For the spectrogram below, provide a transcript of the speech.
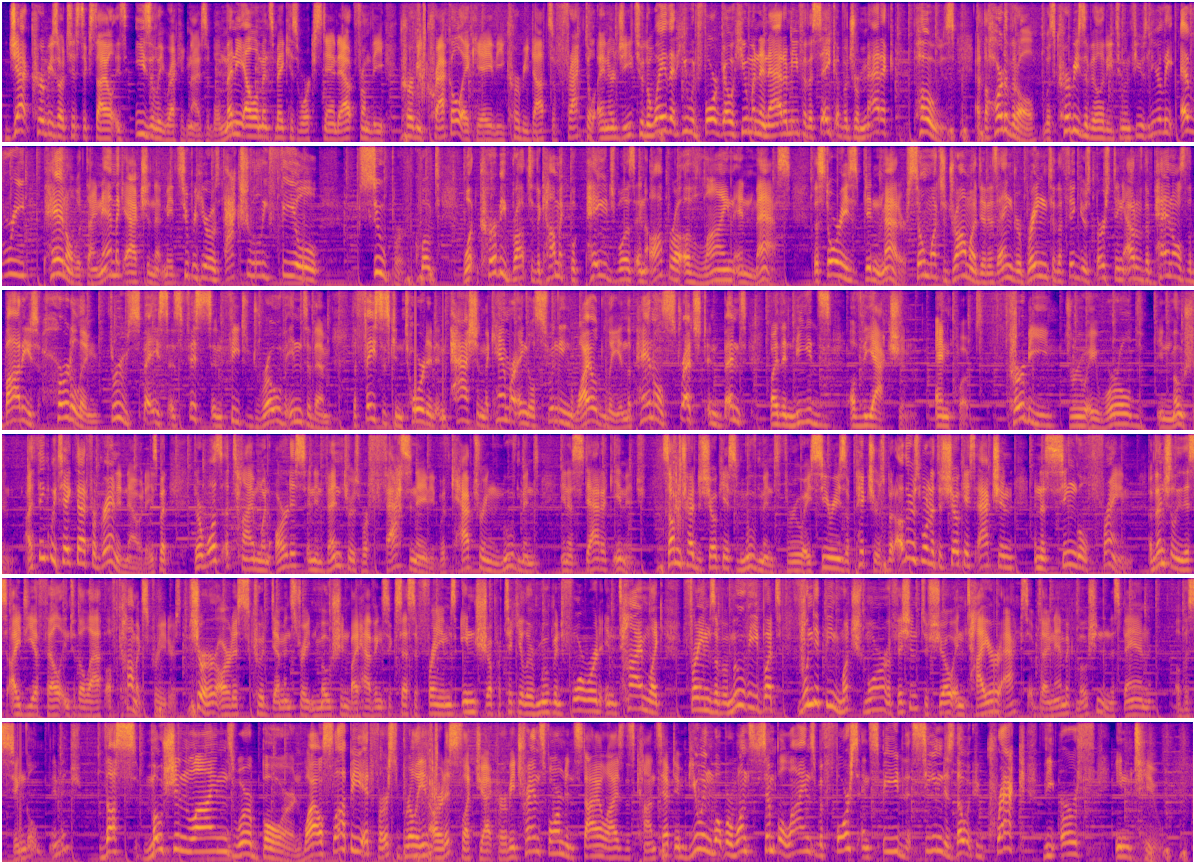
Jack Kirby's artistic style is easily recognizable. Many elements make his work stand out, from the Kirby crackle, aka the Kirby dots of fractal energy, to the way that he would forego human anatomy for the sake of a dramatic pose. At the heart of it all was Kirby's ability to infuse nearly every panel with dynamic action that made superheroes actually feel super. Quote, what Kirby brought to the comic book page was an opera of line and mass. The stories didn't matter. So much drama did his anger bring to the figures bursting out of the panels, the bodies hurtling through space as fists and feet drove into them, the faces contorted in passion, the camera angles swinging wildly, and the panels stretched and bent by the needs of the action. End quote. Kirby drew a world in motion. I think we take that for granted nowadays, but there was a time when artists and inventors were fascinated with capturing movement in a static image. Some tried to showcase movement through a series of pictures, but others wanted to showcase action in a single frame. Eventually, this idea fell into the lap of comics creators. Sure, artists could demonstrate motion by having successive frames inch a particular movement forward in time like frames of a movie, but wouldn't it be much more efficient to show entire acts of dynamic motion in the span of a single image? Thus, motion lines were born. While sloppy at first, brilliant artists like Jack Kirby transformed and stylized this concept, imbuing what were once simple lines with force and speed that seemed as though it could crack the earth in two.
